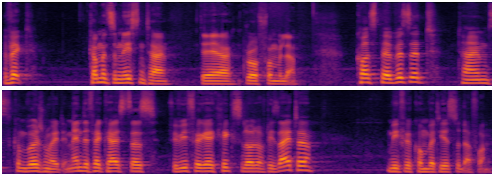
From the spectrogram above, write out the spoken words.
Perfekt. Kommen wir zum nächsten Teil der Growth Formula. Cost per Visit times Conversion Rate. Im Endeffekt heißt das, für wie viel Geld kriegst du Leute auf die Seite und wie viel konvertierst du davon.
